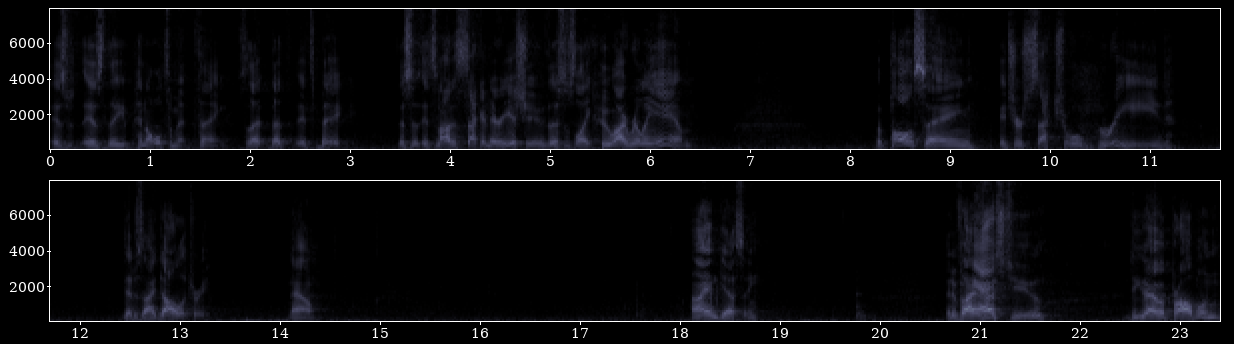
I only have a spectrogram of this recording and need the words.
is, is the penultimate thing. So that, that it's big. This is, it's not a secondary issue. This is like who I really am. But Paul is saying it's your sexual greed that is idolatry. Now, I am guessing that if I asked you, do you have a problem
